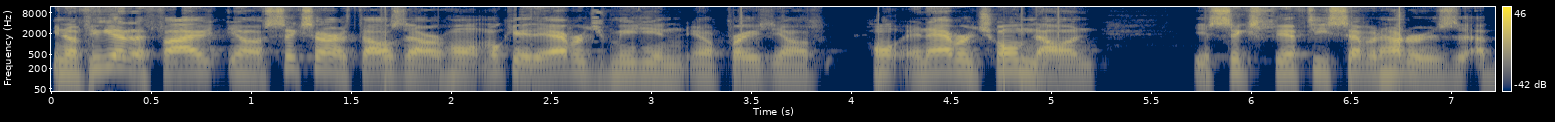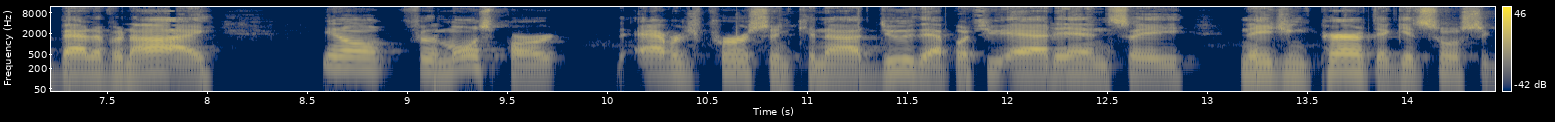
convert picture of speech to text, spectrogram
you know, if you got a five, you know, six hundred thousand dollar home, okay, the average median, you know, price, you know, home, an average home now, and you 650, 700 is a bad of an eye. You know, for the most part, the average person cannot do that. But if you add in, say, an aging parent that gets social,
